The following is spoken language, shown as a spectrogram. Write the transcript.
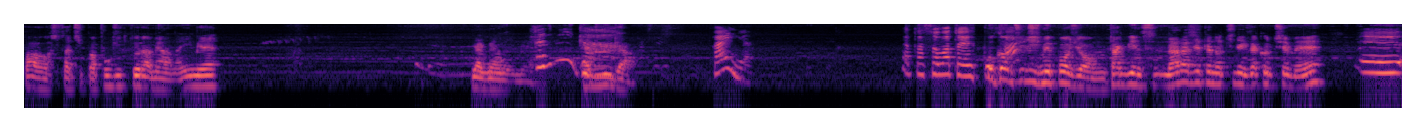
postaci papugi, która miała na imię... Jak miała na imię? Hedwiga. Fajnie. A ta sowa to jest pucha? Ukończyliśmy poziom, tak więc na razie ten odcinek zakończymy. Yy,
